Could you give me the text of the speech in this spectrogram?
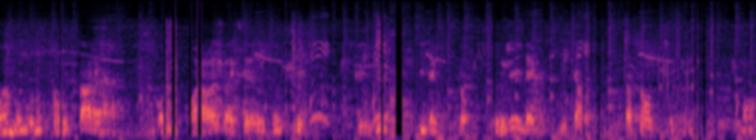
Pourquoi mon nom a envie de parler bon, Alors là, je vais accélérer le jeu, puisque le jeu lag. Non, le jeu il lag, putain, ça sent Non,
